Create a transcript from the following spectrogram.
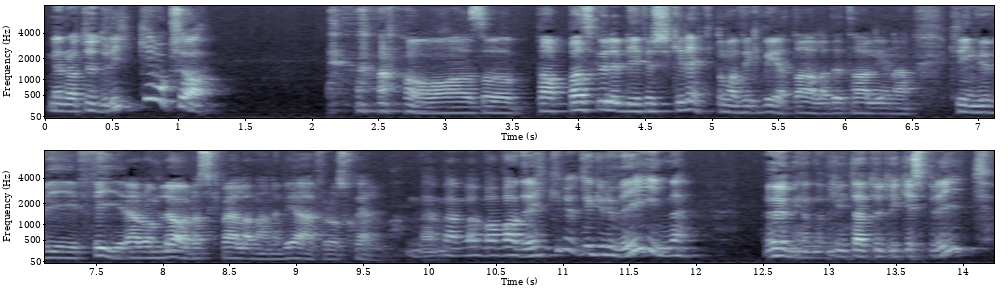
Men att du dricker också? Ja, alltså pappa skulle bli förskräckt om han fick veta alla detaljerna kring hur vi firar de lördagskvällarna när vi är för oss själva. Men, men vad, vad dricker du? Dricker du vin? Du menar väl inte att du dricker sprit?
